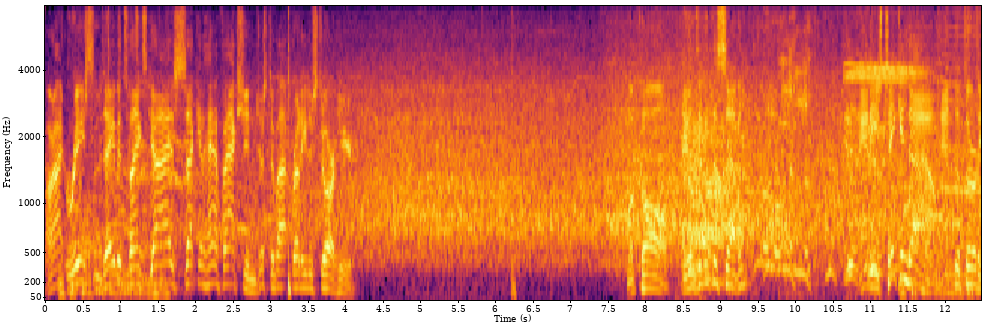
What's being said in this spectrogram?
All right, Reese and David, thanks, guys. Second half action just about ready to start here. McCall fields it at the seven. And he's taken down at the 30.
